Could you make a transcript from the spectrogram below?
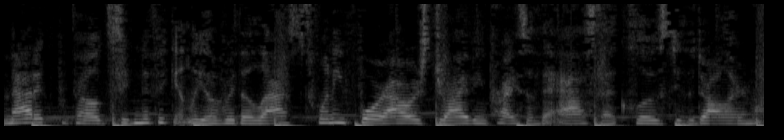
Matic propelled significantly over the last 24 hours driving price of the asset close to the dollar mark.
